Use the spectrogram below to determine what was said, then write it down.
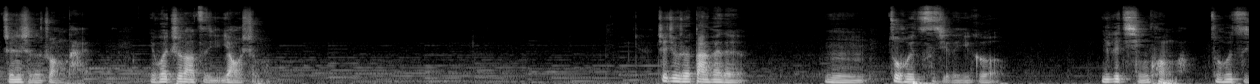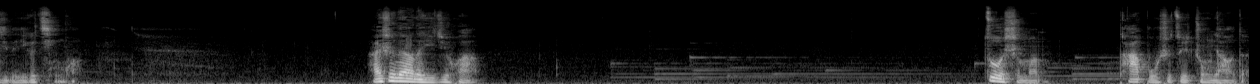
真实的状态，你会知道自己要什么。这就是大概的，嗯，做回自己的一个一个情况吧，做回自己的一个情况。还是那样的一句话：做什么，它不是最重要的。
